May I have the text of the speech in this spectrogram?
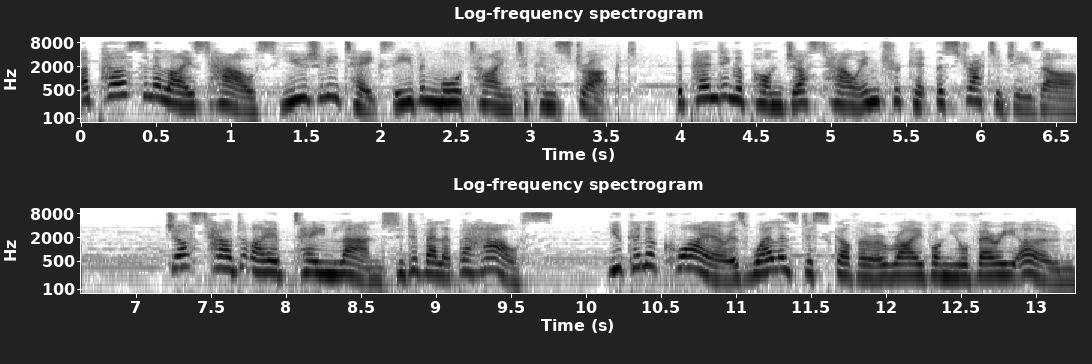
A personalized house usually takes even more time to construct, depending upon just how intricate the strategies are. Just how do I obtain land to develop a house? You can acquire as well as discover arrive on your very own,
